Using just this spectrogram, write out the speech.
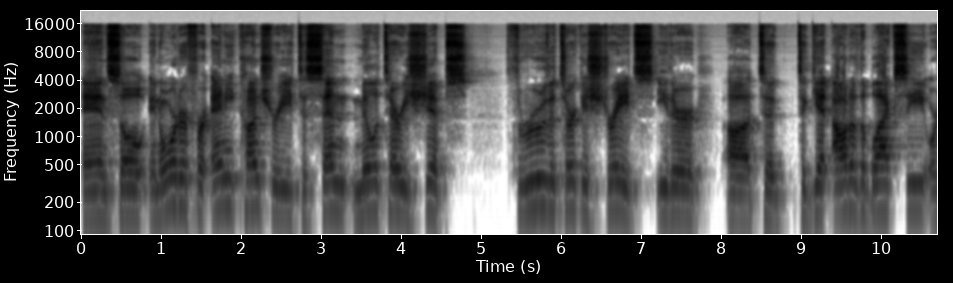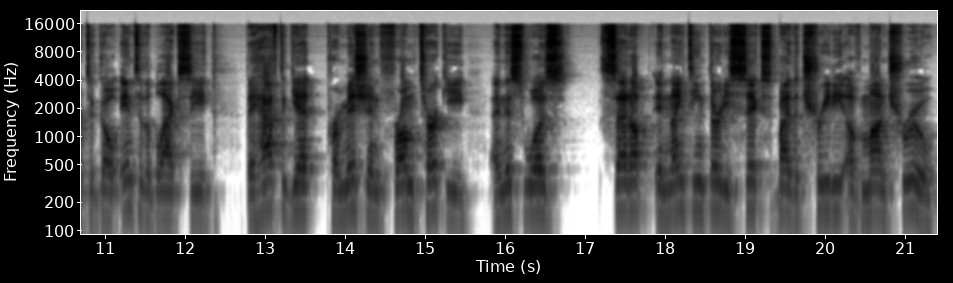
And so, in order for any country to send military ships through the Turkish Straits, either uh, to to get out of the Black Sea or to go into the Black Sea, they have to get permission from Turkey. And this was set up in 1936 by the Treaty of Montreux.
